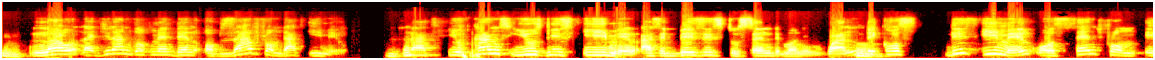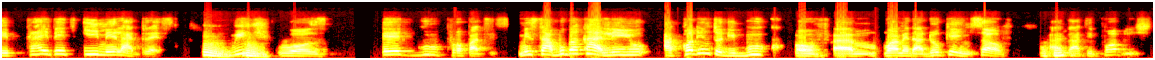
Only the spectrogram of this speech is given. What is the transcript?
Mm. Now, Nigerian government then observed from that email mm-hmm. that you can't use this email as a basis to send the money. One, mm. because this email was sent from a private email address, mm. which hmm. was a group properties. Mr. Abubakar Aliyu, according to the book of um, Muhammad Adoke himself uh, okay. uh, that he published,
